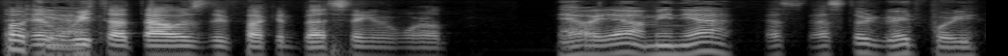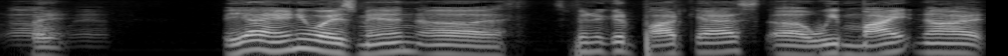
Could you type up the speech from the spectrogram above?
Fuck and yeah. we thought that was the fucking best thing in the world. Hell yeah. I mean, yeah, that's that's third grade for you. Oh But- man, But yeah, anyways, man, uh, it's been a good podcast. Uh, we might not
